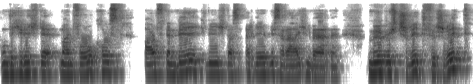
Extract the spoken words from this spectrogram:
und ich richte meinen Fokus auf den Weg, wie ich das Ergebnis erreichen werde. Möglichst Schritt für Schritt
